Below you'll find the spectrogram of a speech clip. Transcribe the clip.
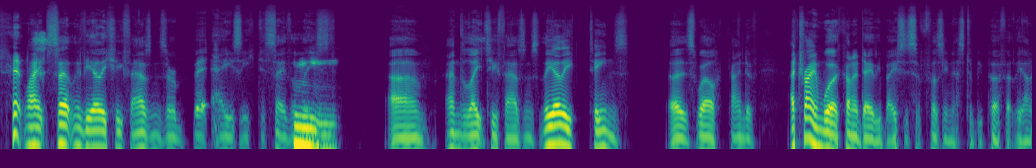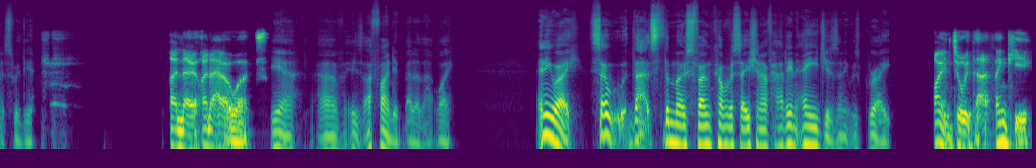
like certainly the early 2000s are a bit hazy to say the Hmm. least. Um, and the late 2000s, the early teens as well, kind of. I try and work on a daily basis of fuzziness, to be perfectly honest with you. I know, I know how it works. Yeah, uh, it's, I find it better that way. Anyway, so that's the most phone conversation I've had in ages, and it was great. I enjoyed that. Thank you.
